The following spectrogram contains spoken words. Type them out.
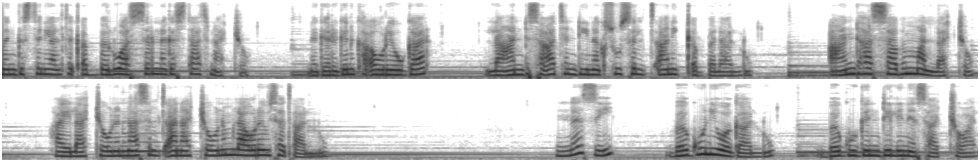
መንግሥትን ያልተቀበሉ አስር ነገሥታት ናቸው። ነገር ግን ከአውሬው ጋር ለአንድ ሰዓት እንዲነግሱ ሥልጣን ይቀበላሉ። አንድ ሐሳብም አላቸው። ኃይላቸውንና ሥልጣናቸውንም ለአውሬው ይሰጣሉ። እነዚህ በጉን ይወጋሉ፣ በጉ ግን ድል ይነሳቸዋል።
